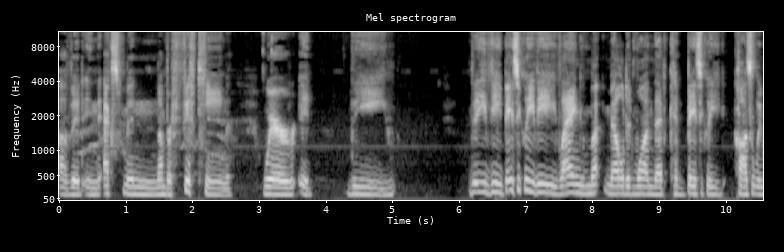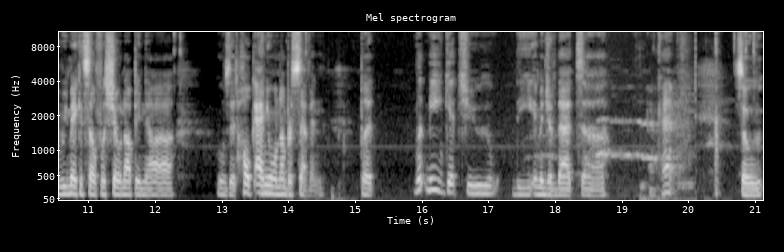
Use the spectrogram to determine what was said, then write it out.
of it in X-Men number 15 where it the the the basically the Lang melded one that could basically constantly remake itself was shown up in uh what was it Hulk Annual number seven, but let me get you the image of that uh, Okay. so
